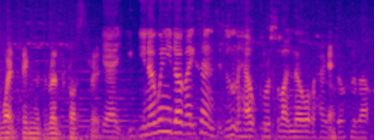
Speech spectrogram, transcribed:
the white thing with the red cross through it. Yeah, you, you know when you don't make sense, it doesn't help for us to like know what the hell you're talking about.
